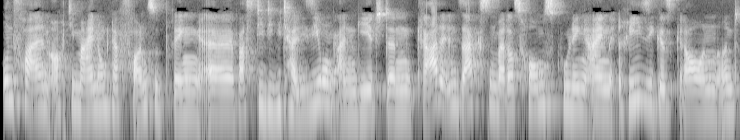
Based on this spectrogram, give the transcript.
und vor allem auch die Meinung nach vorn zu bringen, äh, was die Digitalisierung angeht. Denn gerade in Sachsen war das Homeschooling ein riesiges Grauen und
